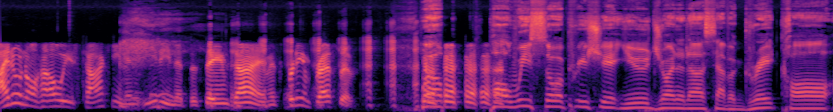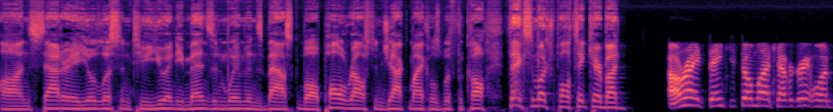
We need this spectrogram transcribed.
I don't know how he's talking and eating at the same time. It's pretty impressive. Well, Paul, we so appreciate you joining us. Have a great call on Saturday. You'll listen to UND men's and women's basketball. Paul Ralston, Jack Michaels with the call. Thanks so much, Paul. Take care, bud. All right. Thank you so much. Have a great one.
